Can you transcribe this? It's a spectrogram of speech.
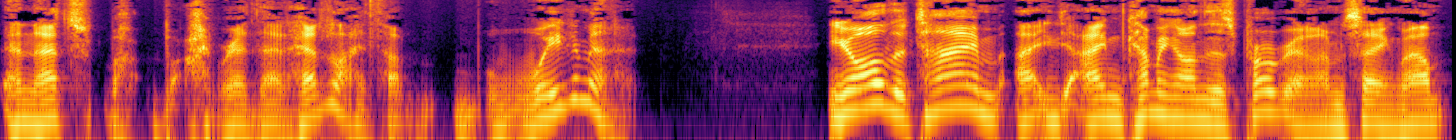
And that's, I read that headline. I thought, wait a minute. You know, all the time I, I'm coming on this program, I'm saying, well,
